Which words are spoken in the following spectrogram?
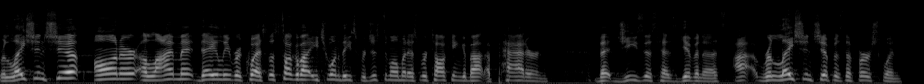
Relationship, honor, alignment, daily request. Let's talk about each one of these for just a moment as we're talking about a pattern that Jesus has given us. I, relationship is the first one.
